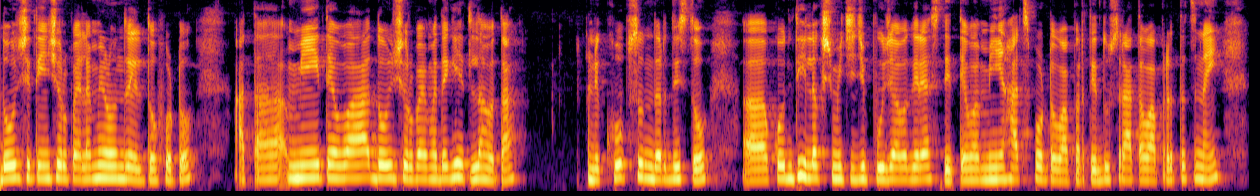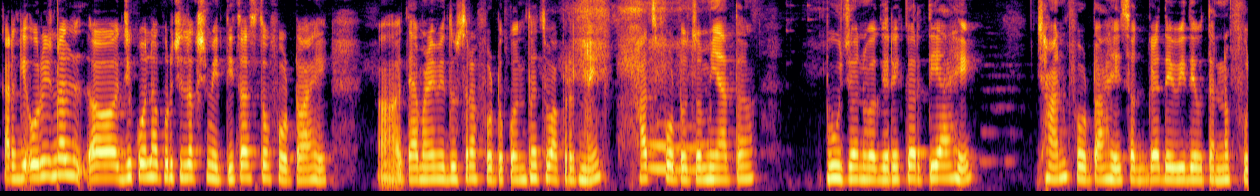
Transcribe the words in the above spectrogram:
दोनशे तीनशे रुपयाला मिळून जाईल तो फोटो. आता मी तेव्हा दोनशे रुपयामध्ये घेतला होता. आणि खूप सुंदर दिसतो. कोणतीही लक्ष्मीची जी पूजा वगैरे असते तेव्हा मी हाच फोटो वापरते. दुसरा आता वापरतच नाही. कारण की ओरिजिनल जी कोल्हापूरची लक्ष्मी तिचाच तो फोटो आहे. त्यामुळे मी दुसरा फोटो कोणताच वापरत नाही. हाच फोटोचं मी आता पूजन वगैरे करते आहे. छान फोटो आहे. सगळ्या देवी देवतांना फुल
